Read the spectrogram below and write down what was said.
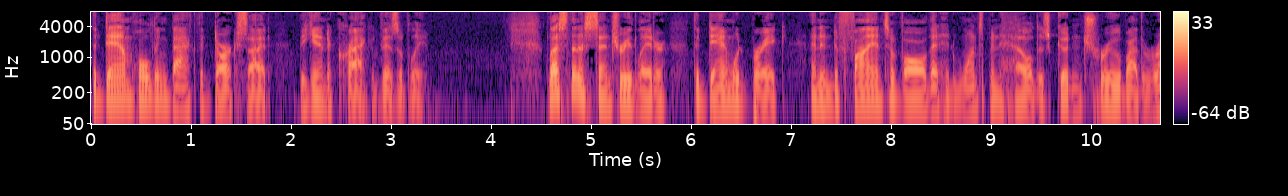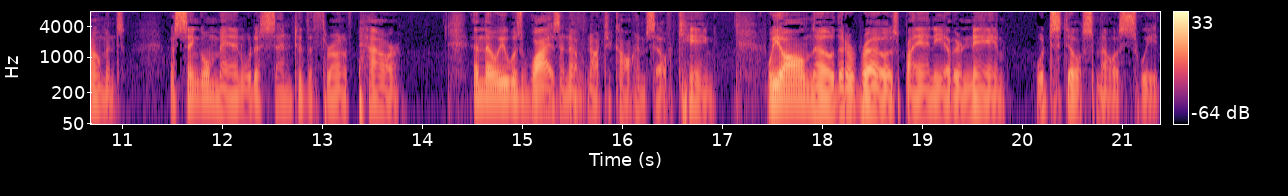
the dam holding back the dark side began to crack visibly. Less than a century later, the dam would break, and in defiance of all that had once been held as good and true by the Romans, a single man would ascend to the throne of power, and though he was wise enough not to call himself king, we all know that a rose by any other name would still smell as sweet.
